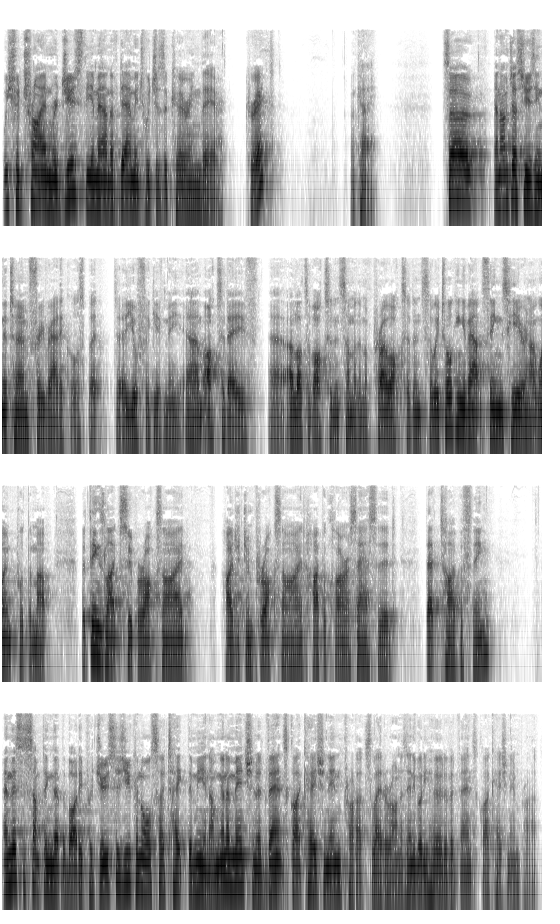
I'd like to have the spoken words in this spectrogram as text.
we should try and reduce the amount of damage which is occurring there. Correct? Okay. So, and I'm just using the term free radicals, but uh, you'll forgive me. Um, oxidative, uh, lots of oxidants, some of them are pro-oxidants. So we're talking about things here, and I won't put them up, but things like superoxide, hydrogen peroxide, hypochlorous acid, that type of thing. And this is something that the body produces. You can also take them in. I'm going to mention advanced glycation end products later on. Has anybody heard of advanced glycation end products?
